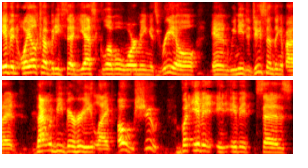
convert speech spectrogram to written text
if an oil company said, yes, global warming is real and we need to do something about it, that would be very like, oh, shoot. But if it, if it says,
